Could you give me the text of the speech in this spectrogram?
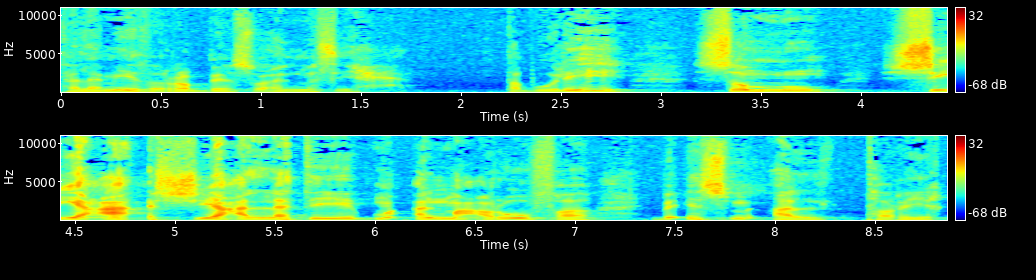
تلاميذ الرب يسوع المسيح. طب وليه؟ سموا شيعة الشيعة التي المعروفة باسم الطريق.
